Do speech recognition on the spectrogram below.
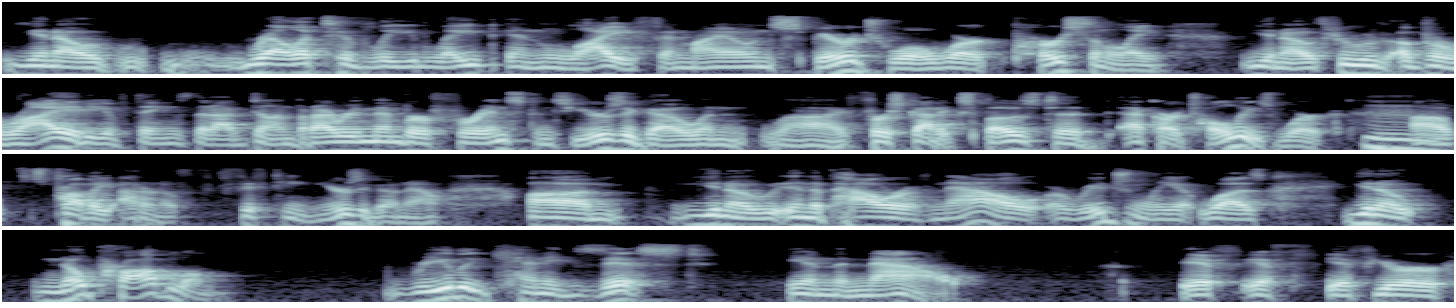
you know, relatively late in life and my own spiritual work personally you know, through a variety of things that I've done. But I remember, for instance, years ago when I first got exposed to Eckhart Tolle's work, mm. uh, which is probably, I don't know, 15 years ago now. Um, you know, in the power of now, originally it was, you know, no problem really can exist in the now. If if if you're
